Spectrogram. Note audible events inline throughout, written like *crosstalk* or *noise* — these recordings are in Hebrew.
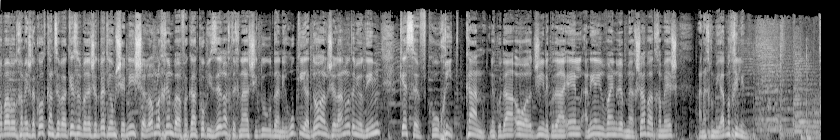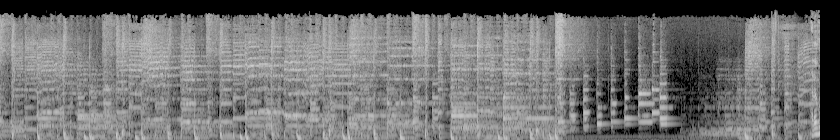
קצת אחרי ארבע ועוד חמש דקות, כאן צבע הכסף ברשת ב' יום שני, שלום לכם, בהפקה קובי זרח, טכנאי השידור דני רוקי, הדועל שלנו, אתם יודעים, כסף, כרוכית, כאן.org.il, אני יאיר ויינרב, מעכשיו עד חמש, אנחנו מיד מתחילים.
